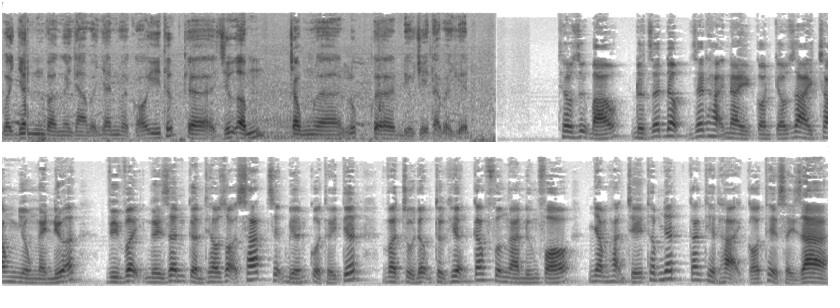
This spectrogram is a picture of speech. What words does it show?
bệnh nhân và người nhà bệnh nhân phải có ý thức giữ ấm trong lúc điều trị tại bệnh viện. Theo dự báo, đợt rét đậm, rét hại này còn kéo dài trong nhiều ngày nữa. Vì vậy, người dân cần theo dõi sát diễn biến của thời tiết và chủ động thực hiện các phương án ứng phó nhằm hạn chế thấp nhất các thiệt hại có thể xảy ra.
